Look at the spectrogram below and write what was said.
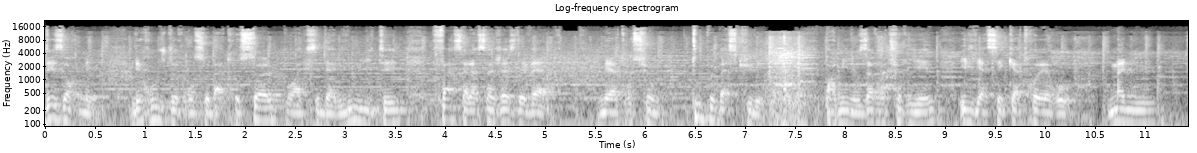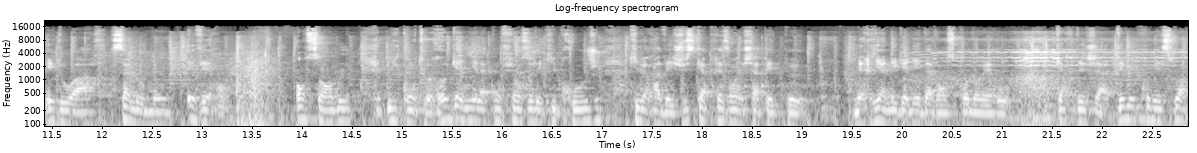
Désormais, les rouges devront se battre seuls pour accéder à l'immunité face à la sagesse des verts. Mais attention, tout peut basculer. Parmi nos aventuriers, il y a ces quatre héros, Manu, Édouard, Salomon et Véran. Ensemble, ils comptent regagner la confiance de l'équipe rouge qui leur avait jusqu'à présent échappé peu. Mais rien n'est gagné d'avance pour nos héros, car déjà, dès le premier soir,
